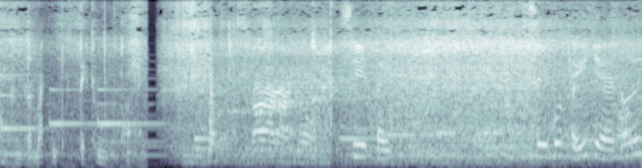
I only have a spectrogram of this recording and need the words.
người ta bắt tịch thu điện thoại. Xe tỷ xe của tỷ về tới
